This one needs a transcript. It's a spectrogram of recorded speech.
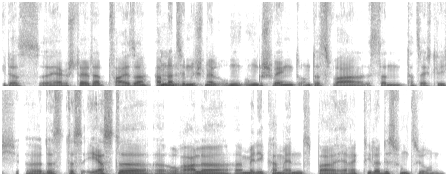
die das äh, hergestellt hat, Pfizer, haben dann Mhm. ziemlich schnell um, umgeschwenkt und das war, ist dann tatsächlich äh, das, das erste orale Medikament bei erektiler Dysfunktion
